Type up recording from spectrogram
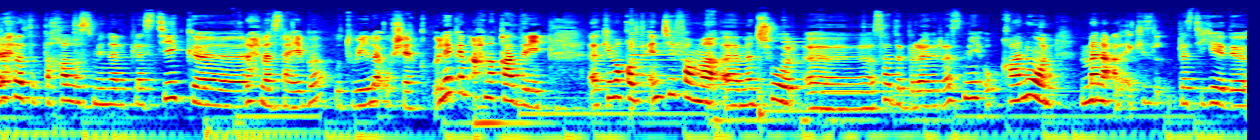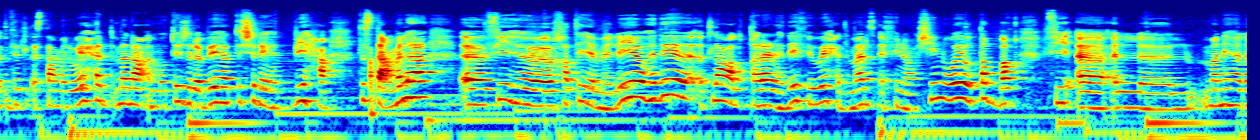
رحلة التخلص من البلاستيك آه، رحلة صعيبة وطويلة وشاقة ولكن إحنا قادرين. كما قلت أنت فما منشور صدر بالرائد الرسمي وقانون منع الأكياس البلاستيكية ذات الاستعمال واحد منع المتاجره بها تشريها تبيعها تستعملها فيه خطية مالية. وهذا طلع القرار هذا في 1 مارس 2020 ويطبق في معناها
